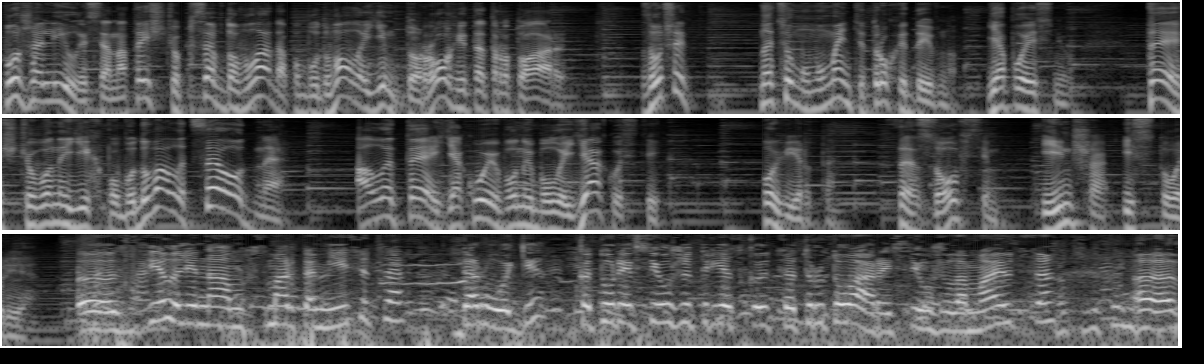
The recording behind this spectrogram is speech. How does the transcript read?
пожалілися на те, що псевдовлада побудувала їм дороги та тротуари. Звучить на цьому моменті трохи дивно. Я поясню. Те, що вони їх побудували, це одне. Але те, якої вони були якості, повірте, це зовсім інша історія. Э, Сделали нам с марта месяца дороги, которые все уже трескаются, тротуары все уже ломаются, Э,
